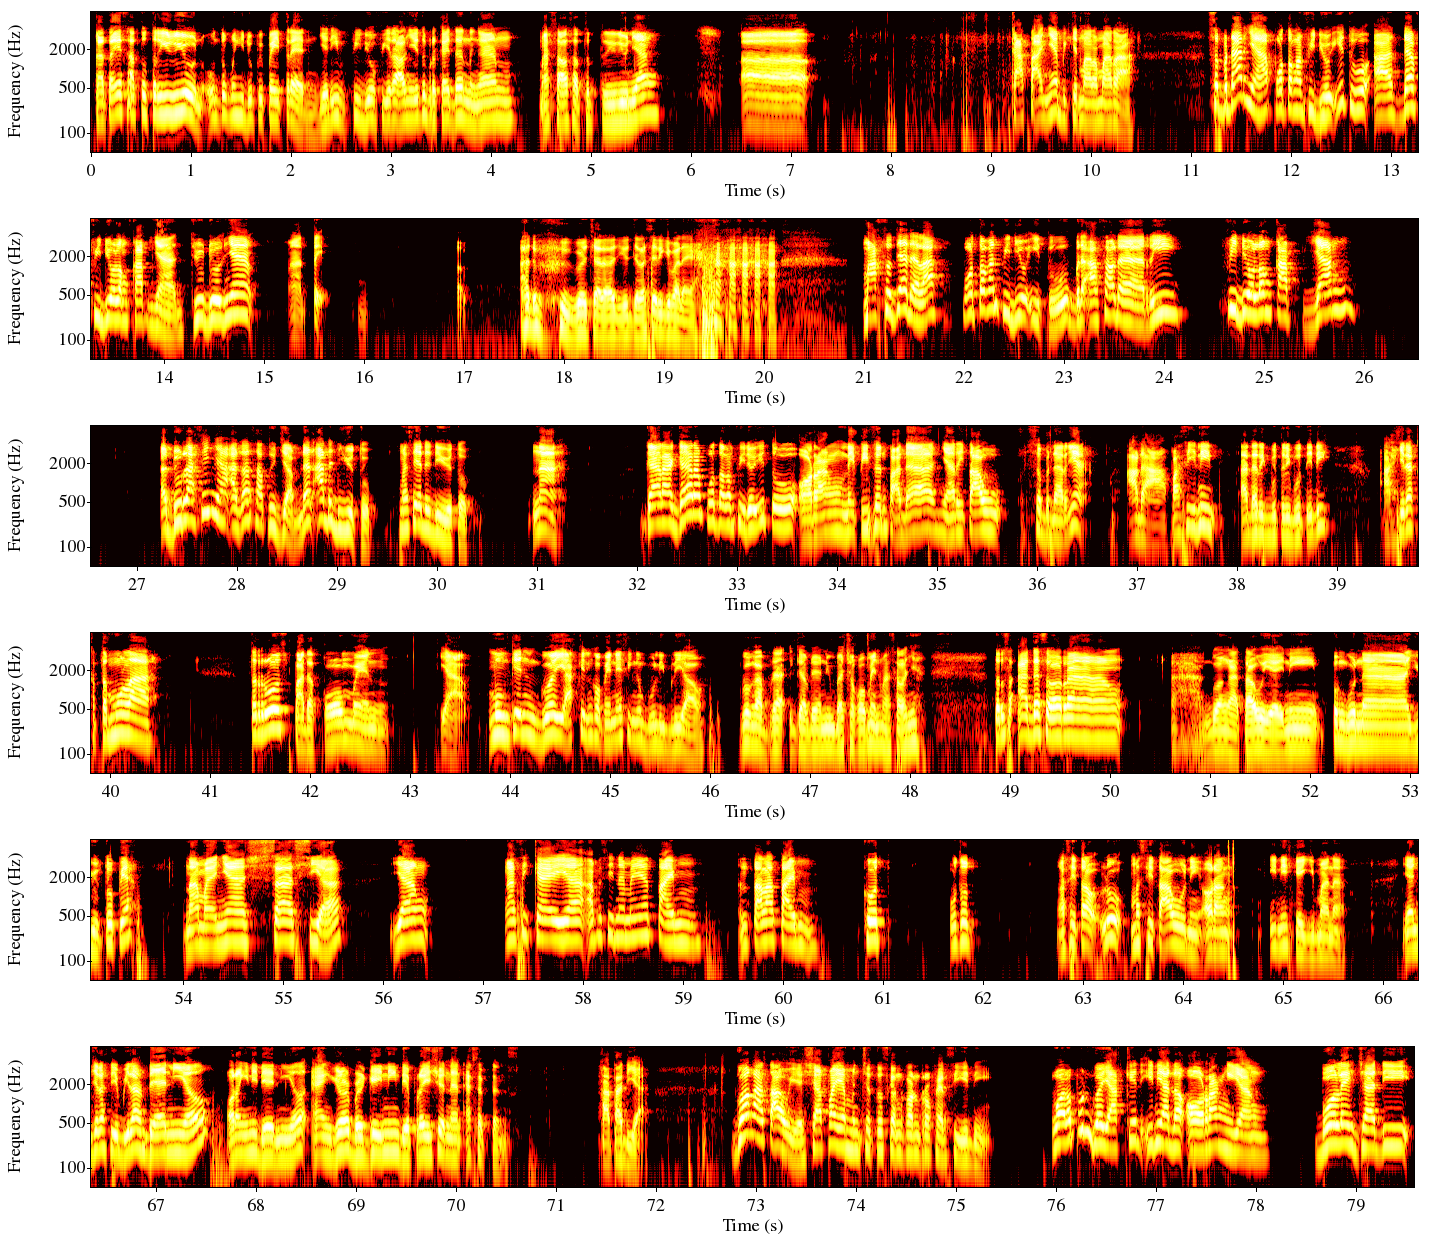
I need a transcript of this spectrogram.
katanya satu triliun untuk menghidupi Paytrend. Jadi video viralnya itu berkaitan dengan masalah satu triliun yang uh, katanya bikin marah-marah. Sebenarnya potongan video itu ada video lengkapnya. Judulnya mati. Aduh, gue cara jelasin gimana ya. Maksudnya adalah potongan video itu berasal dari video lengkap yang uh, durasinya adalah satu jam dan ada di YouTube, masih ada di YouTube. Nah, gara-gara potongan video itu orang netizen pada nyari tahu sebenarnya ada apa sih ini, ada ribut-ribut ini. Akhirnya ketemulah. Terus pada komen, ya mungkin gue yakin komennya sih ngebully beliau. Gue gak, ber gak berani baca komen masalahnya. Terus ada seorang, ah, gue nggak tahu ya ini pengguna YouTube ya, namanya Sasya yang ngasih kayak apa sih namanya time entahlah time code untuk ngasih tahu lu mesti tahu nih orang ini kayak gimana. Yang jelas dia bilang Daniel orang ini Daniel anger bargaining depression and acceptance. Kata dia. Gua nggak tahu ya siapa yang mencetuskan kontroversi ini walaupun gue yakin ini ada orang yang boleh jadi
